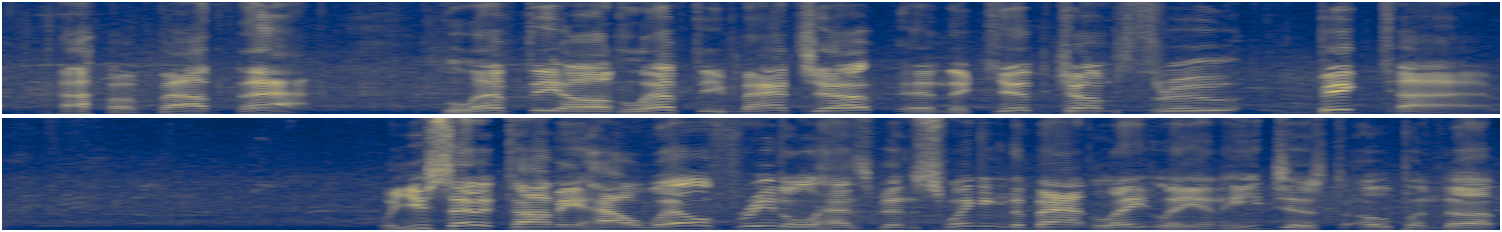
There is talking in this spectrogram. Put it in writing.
How about that? Lefty on lefty matchup, and the kid comes through big time. Well, you said it, Tommy, how well Friedl has been swinging the bat lately, and he just opened up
